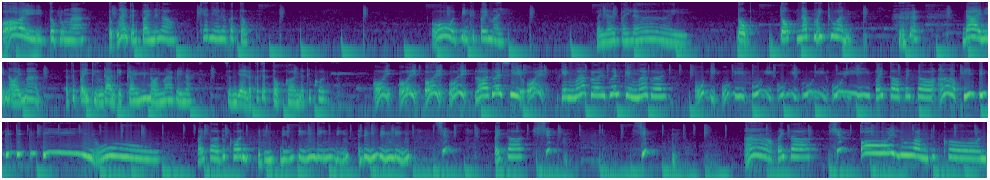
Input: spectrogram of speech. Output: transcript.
โอ้ยตกลงมา ตกง่ายเกินไปไหมเรา แค่นี้เราก็ตก โอ้ยปีนขึ้นไปใหม่ ไปเลยไปเลย ตกตกนับไม่ถ้วน ได้นี่น้อยมากเราจะไปถึงด่านไกลๆนี่น้อยมากเลยนะ ส่วนใหญ่เราก็จะตกก่อนนะทุกคน โอ้ยโอ้ยโอ้ยโอ้ยรอด้วยสิ โอ้ย เก่งมากเลย เพื่อนเก่งมากเลย อุ้ยอุ้ยอุ้ยอุ้ยอุ้ยอุ้ยไปต่อไปต่ออ้าวปีนปีนปีนปีนปีนปีนโอ้ไปต่อทุกคนดึงดึงดึงดึงดึงดึงดึงดึงชึบไปต่อชึบชึบอ้าวไปต่อชึบโอ้ยล่วงทุกคน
